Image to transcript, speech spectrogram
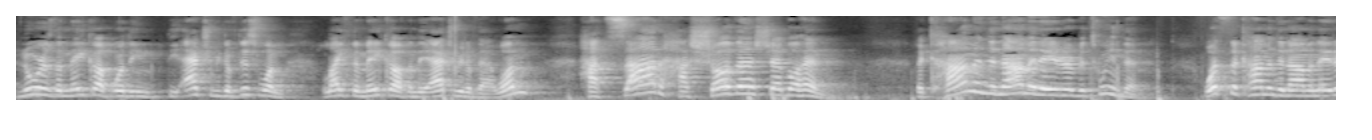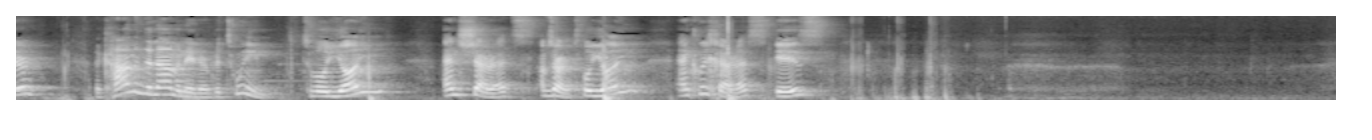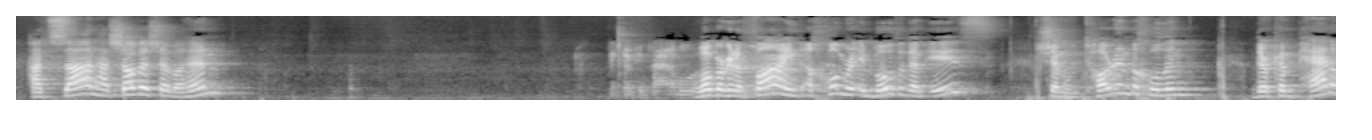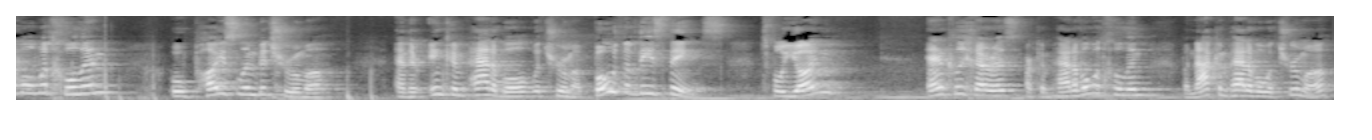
Nor is the makeup or the the attribute of this one like the makeup and the attribute of that one. Hatzad hashove shebohen. The common denominator between them. What's the common denominator? The common denominator between Tvul and Sheretz, I'm sorry, Tvul and Klicheres is Hatzad Hashava Shevahen. What we're going to find a chumrah in both of them is Shemutarin b'chulin. They're compatible with chulin, upaislin b'truma, and they're incompatible with truma. Both of these things, Tful and Klicheres, are compatible with chulin, but not compatible with truma.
